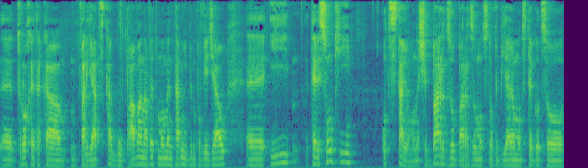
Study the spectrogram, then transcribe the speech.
e, trochę taka wariacka, głupawa nawet momentami bym powiedział. E, I te rysunki odstają. One się bardzo, bardzo mocno wybijają od tego, co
